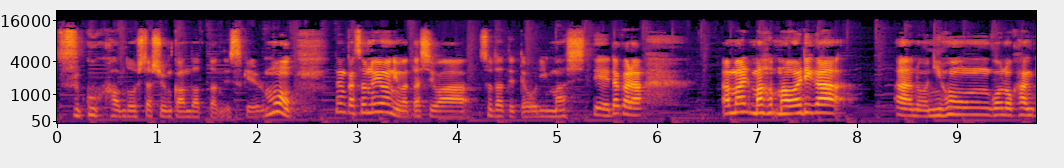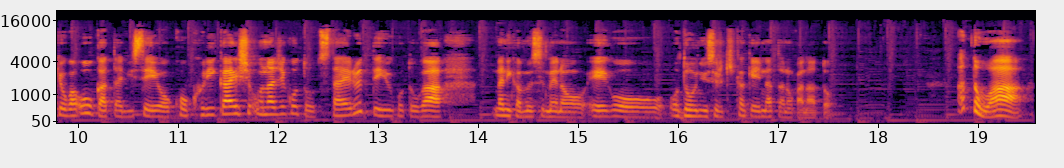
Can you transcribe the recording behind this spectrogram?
すごく感動した瞬間だったんですけれども、なんかそのように私は育てておりまして、だから、あまり、ま、周りが、あの、日本語の環境が多かったにせよ、こう繰り返し同じことを伝えるっていうことが、何か娘の英語を導入するきっかけになったのかなと。あとは、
